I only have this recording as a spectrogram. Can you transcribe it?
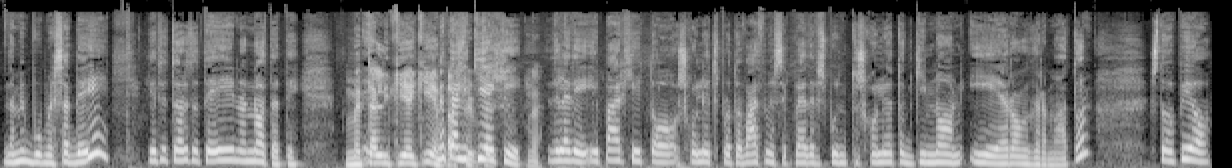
να μην μπούμε σαν ΤΕΗ, γιατί τώρα το ΤΕΗ είναι ανώτατη. Μεταλλικιακή, εν Μεταλλικιακή. Ναι. Δηλαδή υπάρχει το σχολείο της πρωτοβάθμιας εκπαίδευσης που είναι το σχολείο των κοινών ή ιερών γραμμάτων, στο οποίο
